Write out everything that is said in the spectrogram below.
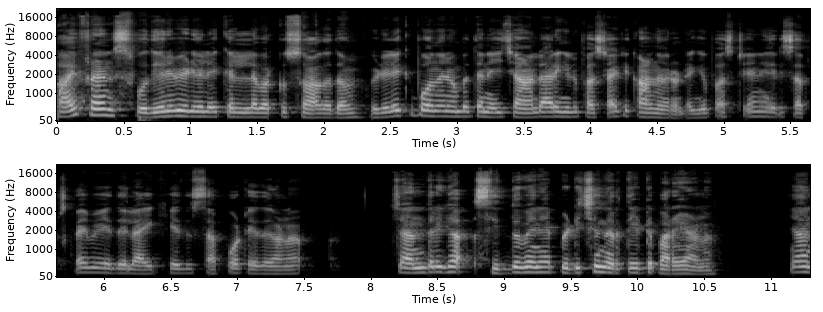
ഹായ് ഫ്രണ്ട്സ് പുതിയൊരു വീഡിയോയിലേക്ക് എല്ലാവർക്കും സ്വാഗതം. വീഡിയോയിലേക്ക് പോകുന്നതിന് മുമ്പ് തന്നെ ഈ ചാനൽ ആരെങ്കിലും ഫസ്റ്റ് ആയിട്ട് കാണുന്നവരുണ്ടെങ്കിൽ ഫസ്റ്റ് ഞാൻ കയറി സബ്സ്ക്രൈബ് ചെയ്ത് ലൈക്ക് ചെയ്ത് സപ്പോർട്ട് ചെയ്ത് കാണാം. ചന്ദ്രിക സിദ്ധുവിനെ പിടിച്ചു നിർത്തിയിട്ട് പറയാണ് ഞാൻ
